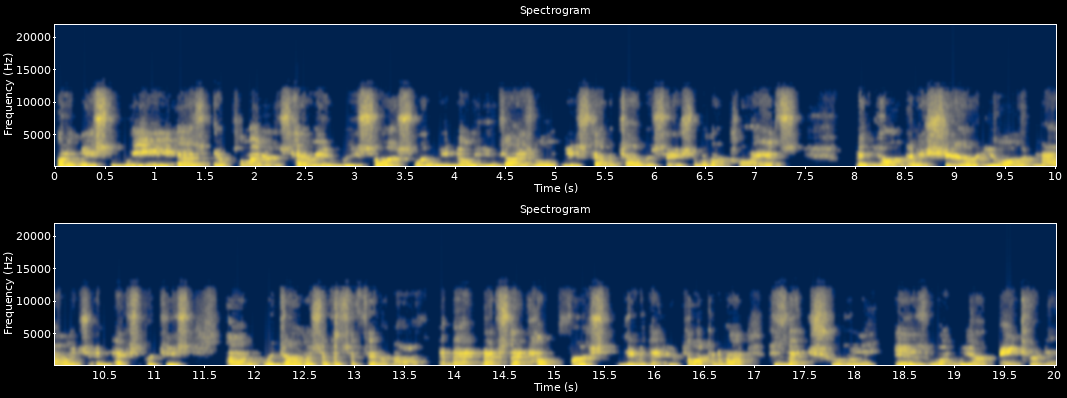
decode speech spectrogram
but at least we as implementers have a resource where we know you guys will at least have a conversation with our clients and you're going to share your knowledge and expertise um, regardless if it's a fit or not and that that's that help first david that you're talking about because that truly is what we are anchored in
